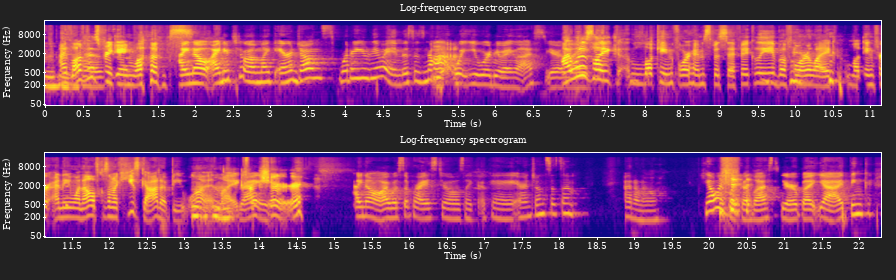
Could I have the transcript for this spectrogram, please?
Mhm. I love his Because- pregame looks. I know, I do too. I'm like, Aaron Jones, what are you doing? This is not Yeah. what you were doing last year. I was like looking for him specifically before like looking for anyone else because I'm like, he's gotta be one, Mhm, like right. for sure. I know, I was surprised too. I was like, okay, Aaron Jones doesn't. I don't know. He always looked good last year, but yeah, I think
